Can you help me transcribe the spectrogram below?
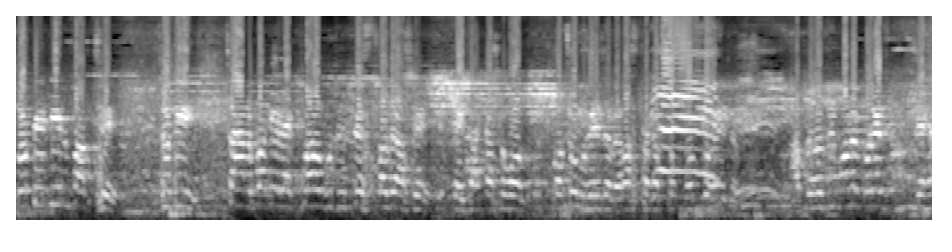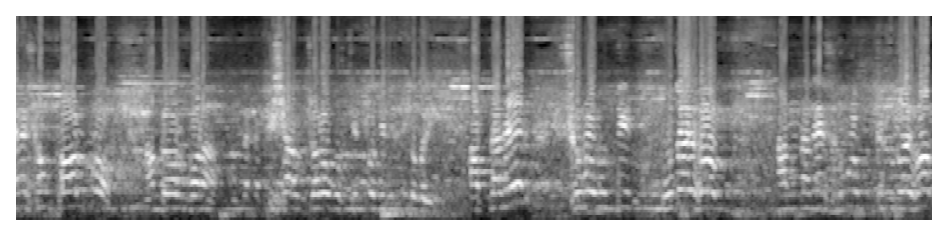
প্রতিদিন বাড়ছে। যদি চার ভাগের এক ভাগ যদি তেজপাবে আসে, এই ঢাকা শহর অচল হয়ে যাবে, রাস্তাঘাট বন্ধ হয়ে যাবে। আপনারা যদি মনে করেন যে এখানে সংখ্যা অল্প, আমরা অল্প না। বিশাল জনগোষ্ঠীর প্রতিনিধিত্ব করি। আপনাদের শুভবুদ্ধির উদয় হোক। আপনাদের শুভবুদ্ধির উদয় হোক।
